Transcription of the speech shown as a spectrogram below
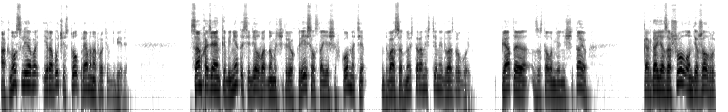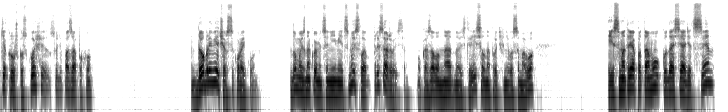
Окно слева и рабочий стол прямо напротив двери. Сам хозяин кабинета сидел в одном из четырех кресел, стоящих в комнате, два с одной стороны стены, два с другой. Пятое за столом я не считаю. Когда я зашел, он держал в руке кружку с кофе, судя по запаху. «Добрый вечер, Сакурайкун. Думаю, знакомиться не имеет смысла. Присаживайся», — указал он на одно из кресел напротив него самого. И, смотря по тому, куда сядет Сен,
